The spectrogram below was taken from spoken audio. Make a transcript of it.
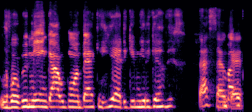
Where me and God were going back and he had to get me together. That's so good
